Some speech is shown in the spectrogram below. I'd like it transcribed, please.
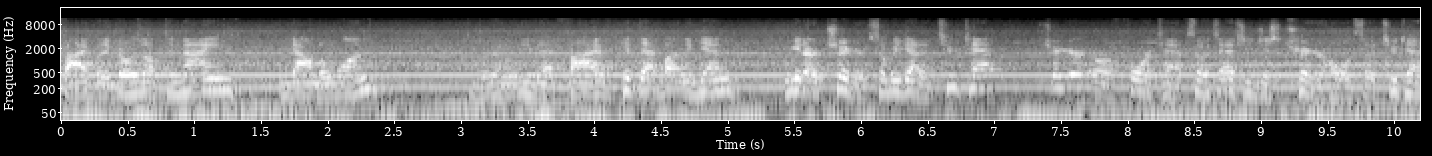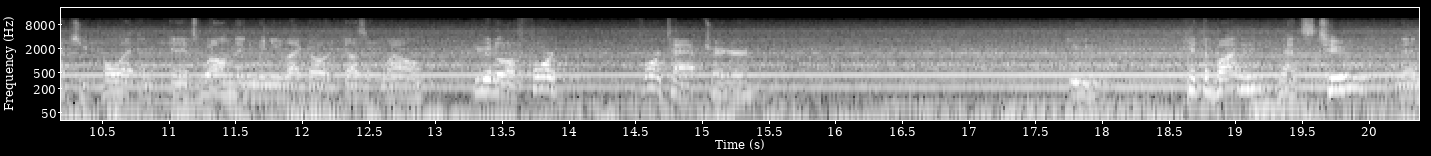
5, but it goes up to 9 and down to 1. We're going to leave it at 5. Hit that button again. We get our trigger. So we got a 2-tap trigger or 4-tap. So it's actually just trigger hold. So 2 taps you pull it and, and it's well, and then when you let go it does it well. If you go to a 4 4 tap trigger, you hit the button, that's two, and then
